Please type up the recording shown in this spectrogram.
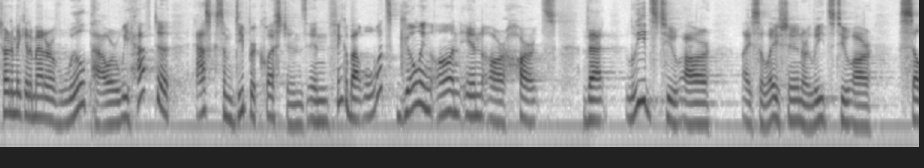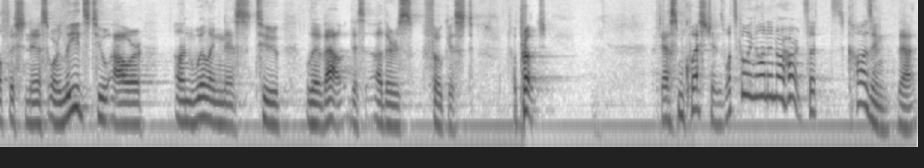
trying to make it a matter of willpower, we have to ask some deeper questions and think about well, what's going on in our hearts that leads to our isolation or leads to our selfishness or leads to our unwillingness to live out this others focused approach. We have to ask some questions. What's going on in our hearts that's causing that?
